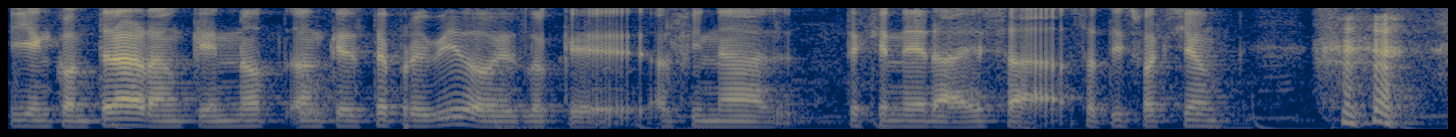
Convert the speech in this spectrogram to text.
y encontrar, aunque, no, aunque esté prohibido, es lo que al final te genera esa satisfacción.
